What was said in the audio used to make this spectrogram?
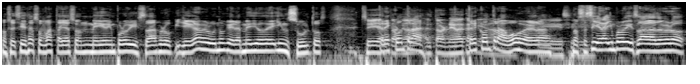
No sé si esas son batallas, son medio improvisadas, pero llega a haber uno que era medio de insultos. Sí, el tres torneo- contra, el torneo de tres contra vos, ¿verdad? Sí, sí. No sé si era improvisado, pero...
